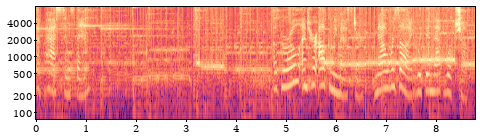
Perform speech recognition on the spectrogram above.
Have passed since then. A girl and her alchemy master now reside within that workshop.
